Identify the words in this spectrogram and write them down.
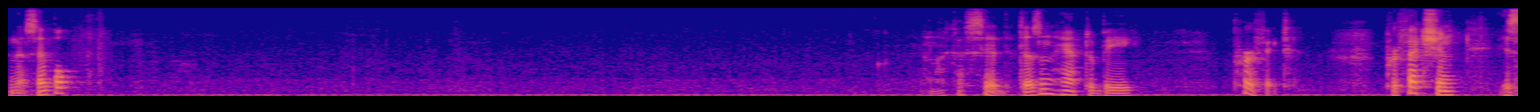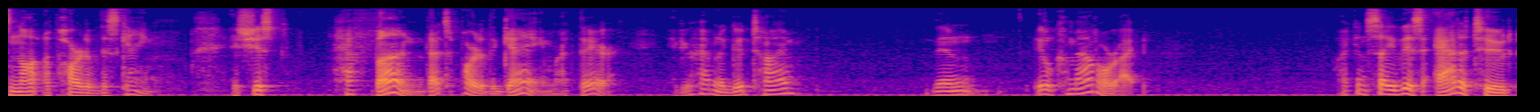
Isn't that simple? And like I said, it doesn't have to be perfect. Perfection is not a part of this game. It's just have fun. That's a part of the game right there. If you're having a good time, then it'll come out all right. I can say this attitude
